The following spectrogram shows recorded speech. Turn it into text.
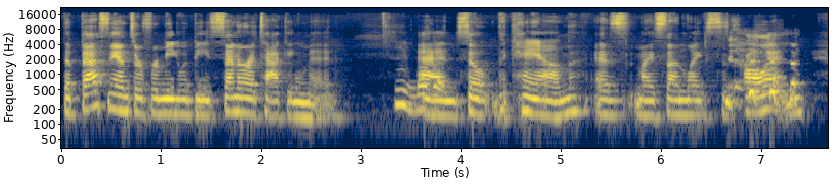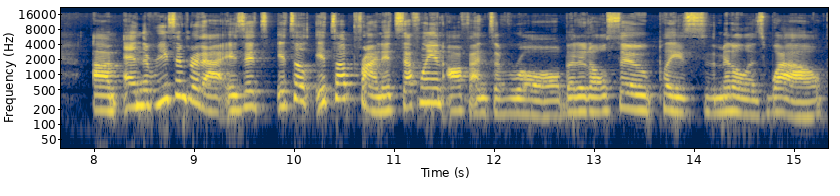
the best answer for me would be center attacking mid. Mm, and it. so the cam, as my son likes to call it. Um, and the reason for that is it's it's a it's up front. It's definitely an offensive role, but it also plays to the middle as well.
